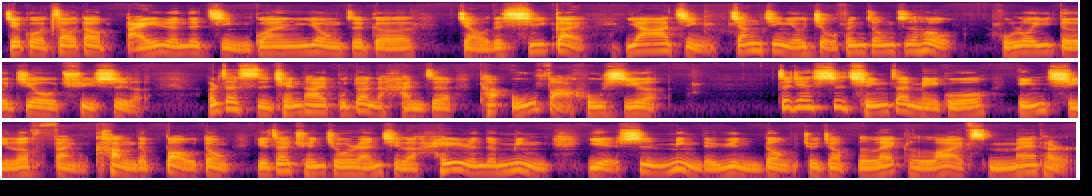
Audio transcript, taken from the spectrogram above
结果遭到白人的警官用这个。脚的膝盖压紧，将近有九分钟之后，弗洛伊德就去世了。而在死前，他还不断的喊着：“他无法呼吸了。”这件事情在美国引起了反抗的暴动，也在全球燃起了“黑人的命也是命”的运动，就叫 Black Lives Matter。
